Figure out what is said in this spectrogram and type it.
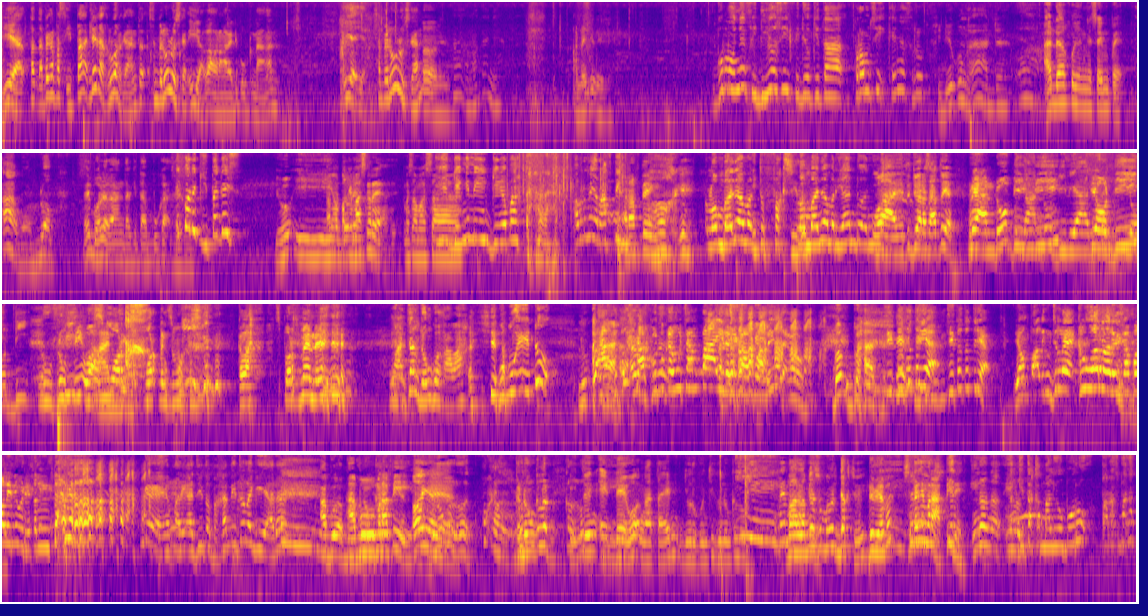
Iya, ta- tapi kan pas IPA dia nggak keluar kan? Sampai lulus kan? Iyalah orang ada di buku kenangan. iya iya Sampai lulus kan? Oh, iya. Ah, makanya. Aneh juga sih. gue maunya video sih video kita prom sih kayaknya seru Video gue nggak ada. Ada aku yang SMP. ah goblok Tapi boleh lah ntar kita buka. eh kok ada kita guys Yo, yang Apa pakai tuh, masker ya? Masa-masa iya geng ini geng apa apa namanya rafting rafting. Oke. lombanya sama Itu fuck sih lombanya sama Riando anjing Wah, itu juara satu ya? Riando, Billy, Riando, Billy Fiodi, Fiodi, Luffy, Luffy, wah anjing. sportman semua. Kelah sportsman ya. wajar dong gua kalah bubu Edo Lu, aku, aku tuh kamu campai dari kapal ini kamu? Beban. Cito tuh teriak, Cito tuh teriak. Yang paling jelek keluarlah dari kapal ini udah ditendang. enggak yang paling aji itu bahkan itu lagi ada abu-abu Abu Gunung Merapi. Oh iya Gunung iya. Kelut. Gunung Kelut. Kelut. Itu yang eh, Dewa ngatain juru kunci Gunung Kelut. Iya. Malamnya semua meledak cuy. Demi apa? Bukannya Merapi nih? Enggak enggak. yang kita ke Malioboro panas banget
